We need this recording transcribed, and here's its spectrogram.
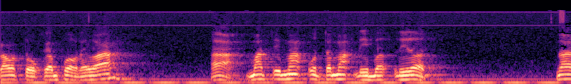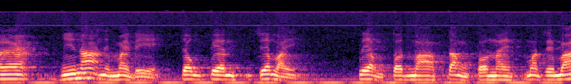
เราตกจำพวกไหนวะอ่ามัติมะอุตมะดีเบลีเลิศนั่นแหละหินะนี่ไม่ดี จงเปลี่ยนเสียใหม่เปลี่ยงตนมาตั้งตนในมัติมะ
